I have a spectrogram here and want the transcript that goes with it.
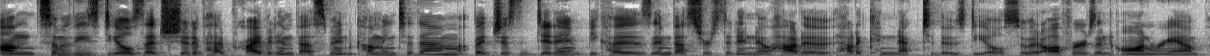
um, some of these deals that should have had private investment coming to them, but just didn't because investors didn't know how to how to connect to those deals. So it offers an on ramp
